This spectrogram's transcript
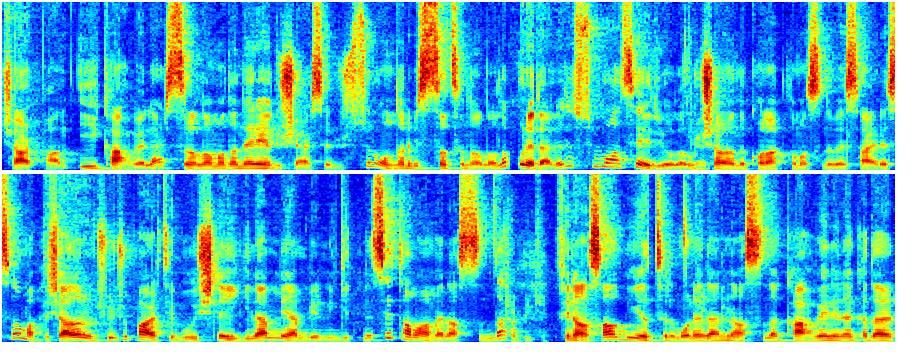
çarpan iyi kahveler sıralamada nereye düşerse düşsün onları biz satın alalım. Bu nedenle de sübvanse ediyorlar Evet. uçağını, konaklamasını vesairesini ama dışarıdan üçüncü parti bu işle ilgilenmeyen birinin gitmesi tamamen aslında Tabii finansal bir yatırım. O nedenle tabii. aslında kahveyle ne kadar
